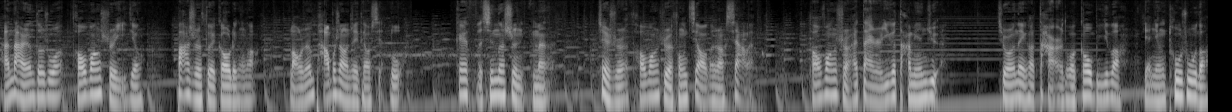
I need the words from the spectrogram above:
韩大人则说：“曹方氏已经八十岁高龄了，老人爬不上这条险路，该死心的是你们。”这时，曹方士从轿子上下来了，曹方士还戴着一个大面具。就是那个大耳朵、高鼻子、眼睛突出的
